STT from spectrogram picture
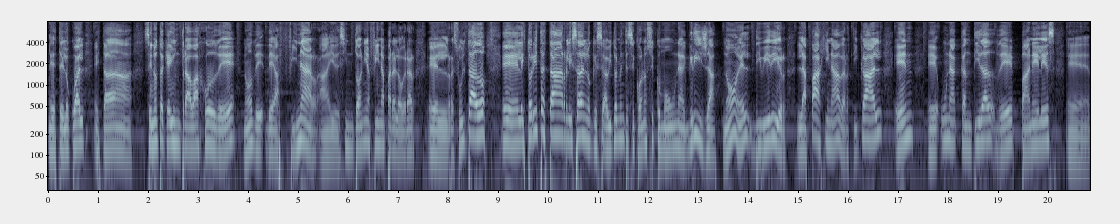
Este, lo cual está, se nota que hay un trabajo de, ¿no? de, afinar ahí, de sintonía fina para lograr el resultado. Eh, la historieta está realizada en lo que habitualmente se conoce como una grilla, ¿no? el dividir la página vertical en eh, una cantidad de paneles. Eh,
